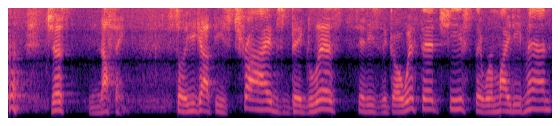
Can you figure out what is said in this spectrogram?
just nothing. So you got these tribes, big lists, cities that go with it, chiefs, they were mighty men.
